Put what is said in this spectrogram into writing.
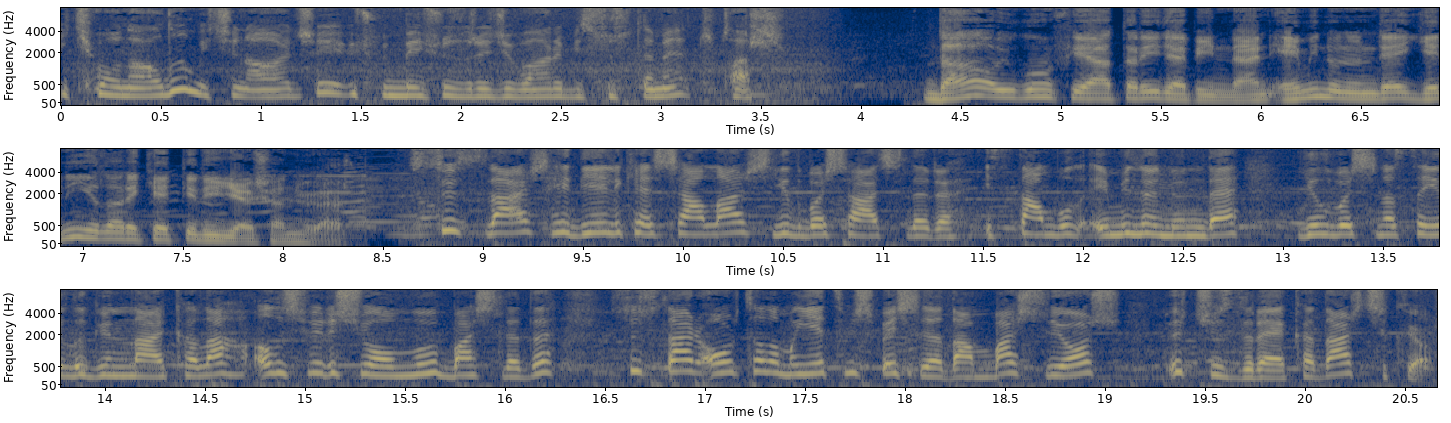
2.10 aldığım için ağacı 3500 lira civarı bir süsleme tutar. Daha uygun fiyatlarıyla bilinen Eminönü'nde yeni yıl hareketliliği yaşanıyor. Süsler, hediyelik eşyalar, yılbaşı ağaçları. İstanbul Eminönü'nde yılbaşına sayılı günler kala alışveriş yoğunluğu başladı. Süsler ortalama 75 liradan başlıyor, 300 liraya kadar çıkıyor.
